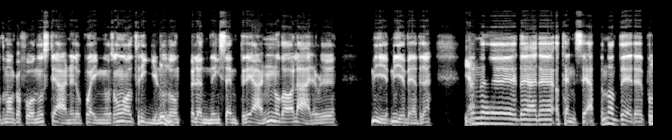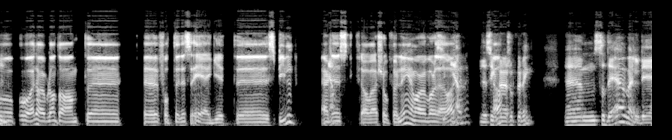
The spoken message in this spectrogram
At man kan få noen stjerner og poeng og sånn. og Trigger noen mm. Sånn belønningssenter i hjernen, og da lærer du mye, mye bedre. Yeah. Men uh, det her Atensi-appen, da, dere på, mm. på HR har jo bl.a. Uh, uh, fått deres eget uh, spill er det ja. sykefraværsoppfølging? Var, var, det det var? Ja, det er sykefraværsoppfølging. Um, så det er veldig,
